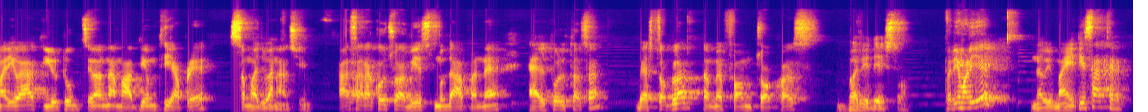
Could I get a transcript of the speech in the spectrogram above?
મારી વાત યુટ્યુબ ચેનલના માધ્યમથી આપણે સમજવાના છીએ. આશા રાખું છું આ વીસ મુદ્દા આપણને હેલ્પફુલ થશે. બેસ્ટ ઓફ લક તમે ફોર્મ ચોક્કસ ભરી દેશો. ફરી મળીએ. નવી માહિતી સાથે.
